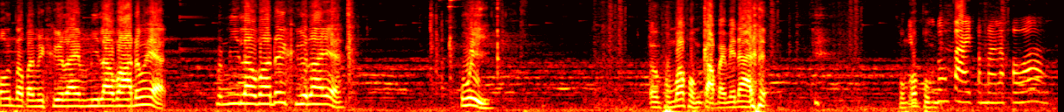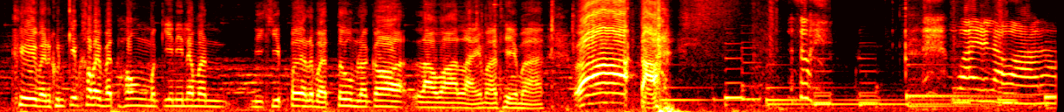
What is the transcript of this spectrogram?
ห้องต่อไปมันคืออะไรมันมีลาวาด้วยอะมันมีลาวาด้วยคืออะไรอะอุ้ยเออผมว่าผมกลับไปไม่ได้ ผมว่าผมคุณต้องตายทำไมล่ะเขาว่าคือเหมือนคุณกิฟเข้าไปห้องเมื่อกี้นี้แล้วมันมีคีปเปอร์ระเบิดตุ้มแล้วก็ลาวาไหลมาเทมาว้าตาย สวยว่ายในลาวานะ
